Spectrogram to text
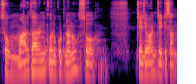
సో మారుతారని కోరుకుంటున్నాను. సో జై జవాన్ జై కిసాన్.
